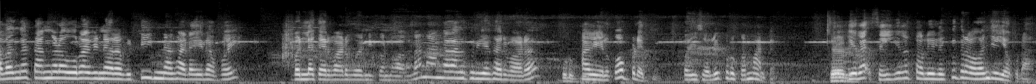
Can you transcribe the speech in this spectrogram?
அவங்க தங்களோட உறவினரை விட்டு இன்னும் கடையில போய் வெள்ளை கருவாடு வேண்டி கொண்டு வாங்கினா நாங்க அதுக்குரிய கருவாடை. அவைகளுக்கு ஒப்படைப்போம். போய் சொல்லி கொடுக்க மாட்டோம். செய்கிற செய்கிற தொழிலுக்கு துரோகம் செய்யக்கூடாது.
